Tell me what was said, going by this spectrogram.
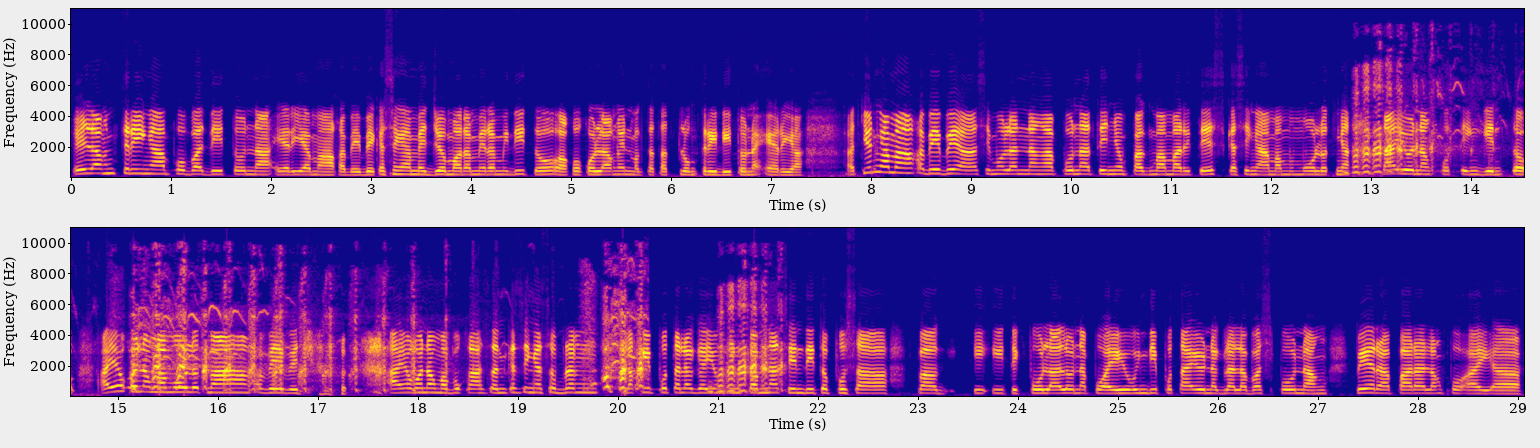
ilang tree nga po ba dito na area mga kabebe. Kasi nga medyo marami-rami dito. Ako kulangin magtatatlong tree dito na area. At yun nga mga kabebe, ah, simulan na nga po natin yung pagmamarites kasi nga mamumulot nga tayo ng puting ginto. Ayaw ko nang mamulot mga kabebe. Ayaw ko nang mabukasan kasi nga sobrang laki po talaga yung income natin dito po sa pag iitik po lalo na po ay hindi po tayo naglalabas po ng pera para lang po ay ah,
